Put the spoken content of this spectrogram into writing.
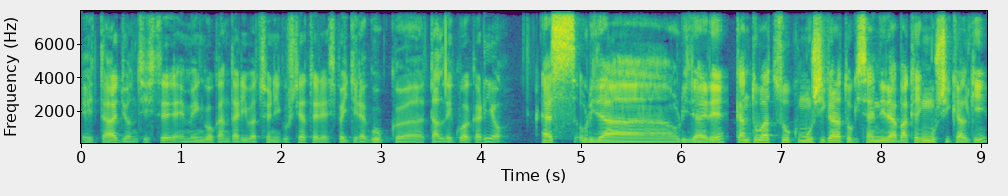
Eta joan ziste, hemengo kantari batzuen ikusteat ere, ez guk uh, taldekoak ario? Ez, hori da, hori da ere. Kantu batzuk musikaratok izan dira bakarrik musikalki,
